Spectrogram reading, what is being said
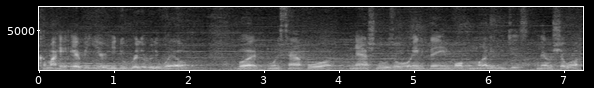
come out here every year. He do really, really well. But when it's time for nationals or anything involving money, he just never show up.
